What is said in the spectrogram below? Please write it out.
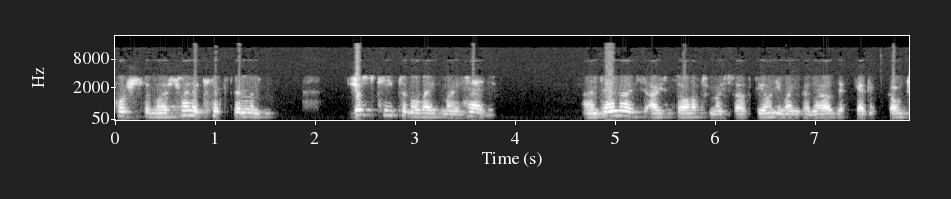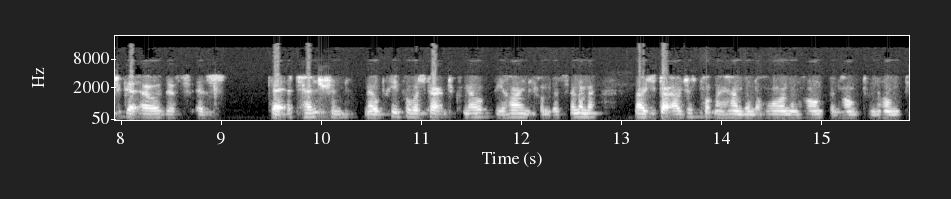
pushed them. I was trying to kick them and just keep them away from my head. And then I, I thought to myself, the only way I'm going to get, going to get out of this is get attention. Now people were starting to come out behind from the cinema. And I start, I just put my hand on the horn and honked and honked and honked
